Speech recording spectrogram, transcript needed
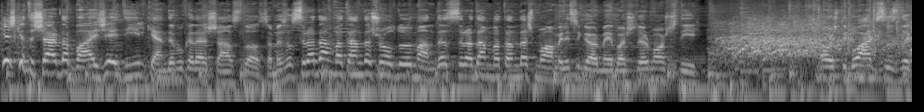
Keşke dışarıda Bay J değilken de bu kadar şanslı olsa. Mesela sıradan vatandaş olduğum anda sıradan vatandaş muamelesi görmeye başlıyorum. Hoş değil. Hoş değil. Bu haksızlık.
